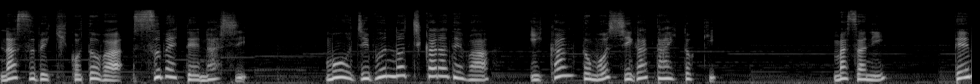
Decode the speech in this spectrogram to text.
なすべきことはすべてなし。もう自分の力ではいかんともしがたい時。まさに天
